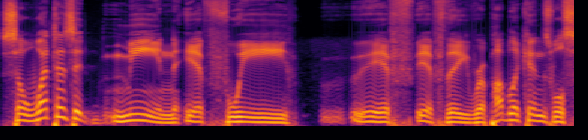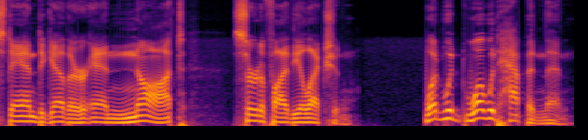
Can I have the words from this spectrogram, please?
So, what does it mean if we if if the Republicans will stand together and not certify the election? What would what would happen then?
